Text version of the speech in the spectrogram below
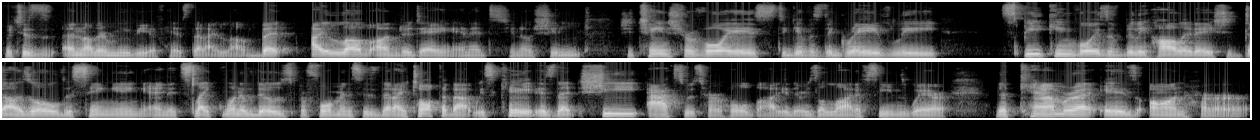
which is another movie of his that I love. But I love Andra Day, and it's you know she she changed her voice to give us the gravely speaking voice of Billie Holiday. She does all the singing, and it's like one of those performances that I talk about with Kate is that she acts with her whole body. There's a lot of scenes where the camera is on her,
